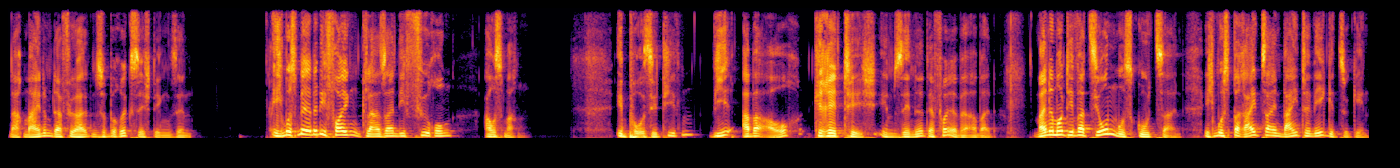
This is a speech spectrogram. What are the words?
nach meinem Dafürhalten zu berücksichtigen sind. Ich muss mir über die Folgen klar sein, die Führung ausmachen. Im positiven, wie aber auch kritisch im Sinne der Feuerwehrarbeit. Meine Motivation muss gut sein. Ich muss bereit sein, weite Wege zu gehen.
